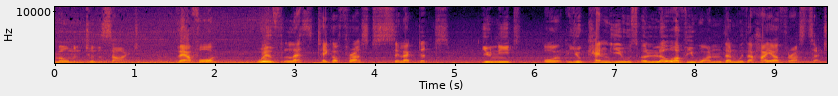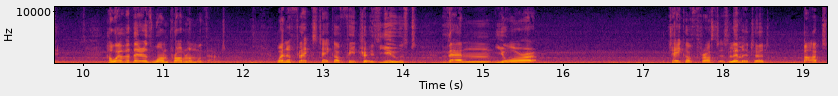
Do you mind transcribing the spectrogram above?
moment to the side. Therefore, with less takeoff thrust selected, you need or you can use a lower V1 than with a higher thrust setting. However, there is one problem with that. When a flex takeoff feature is used, then your takeoff thrust is limited, but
